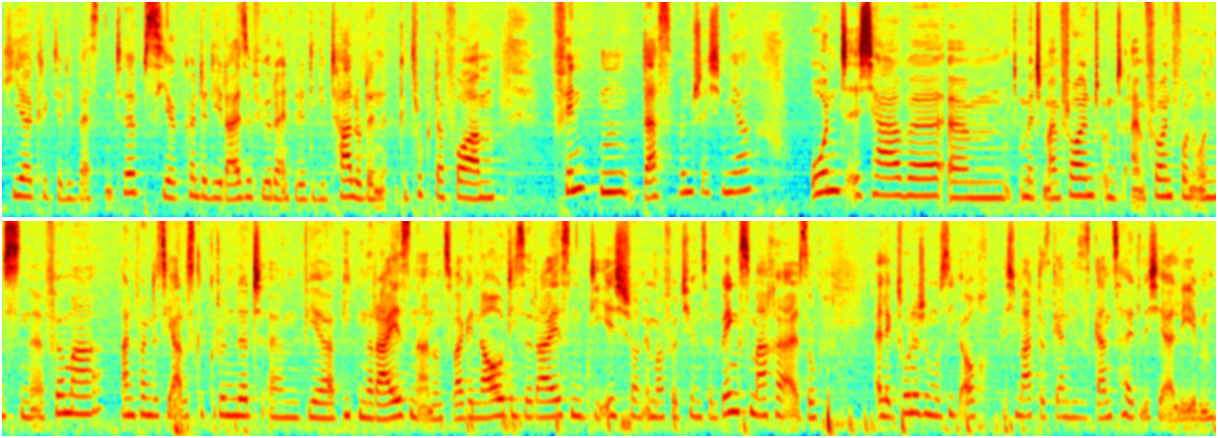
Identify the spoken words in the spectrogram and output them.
hier kriegt ihr die besten Tipps, hier könnt ihr die Reiseführer entweder digital oder in gedruckter Form finden. Das wünsche ich mir. Und ich habe ähm, mit meinem Freund und einem Freund von uns eine Firma Anfang des Jahres gegründet. Ähm, wir bieten Reisen an und zwar genau diese Reisen, die ich schon immer für Tunes and Wings mache. Also elektronische Musik auch, ich mag das gern, dieses ganzheitliche Erleben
